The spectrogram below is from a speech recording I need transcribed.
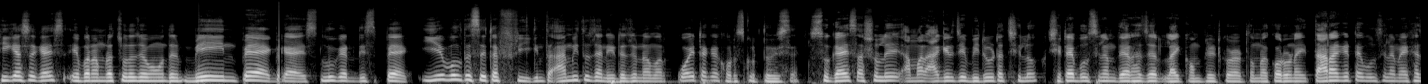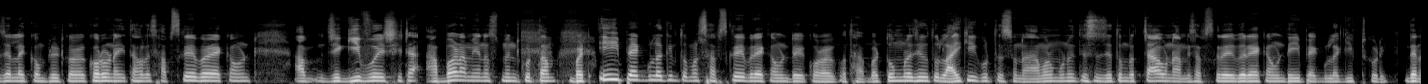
ঠিক আছে গাইস এবার আমরা চলে যাব আমাদের main pack guys look at this pack ইয়ে বলতেছে এটা ফ্রি কিন্তু আমি তো জানি এটার জন্য আমার কয় টাকা খরচ করতে হয়েছে। সো গাইস আসলে আমার আগের যে ভিডিওটা ছিল, সেটাই বলছিলাম দেড় হাজার লাইক কমপ্লিট করার, তোমরা করো নাই। তার আগেটা বলছিলাম এক হাজার লাইক কমপ্লিট করার, করো নাই। তাহলে সাবস্ক্রাইবার অ্যাকাউন্ট যে গিভ ওয়ে সেটা আবার আমি অ্যানাউন্সমেন্ট করতাম। বাট এই প্যাকগুলো কিন্তু আমার সাবস্ক্রাইবার অ্যাকাউন্টে করার কথা। বাট তোমরা যেহেতু লাইকই করতেছো না আমার মনে হইতেছে যে তোমরা চাও না আমি সাবস্ক্রাইবার অ্যাকাউন্টে এই প্যাকগুলো গিফট করি। দেন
